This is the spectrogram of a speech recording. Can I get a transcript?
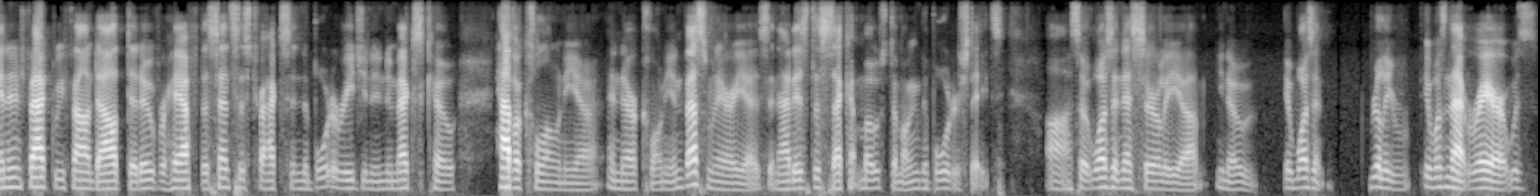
and in fact, we found out that over half the census tracts in the border region in New Mexico have a colonia in their colonia investment areas, and that is the second most among the border states. Uh, so it wasn't necessarily, uh, you know, it wasn't really, it wasn't that rare. It was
